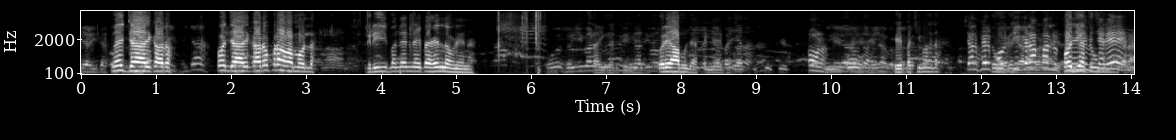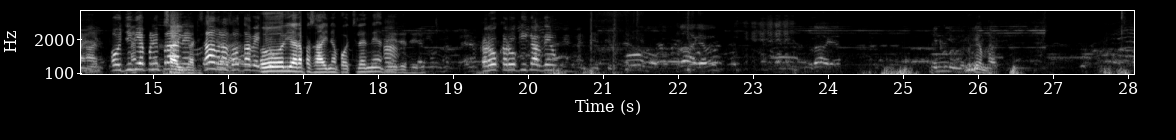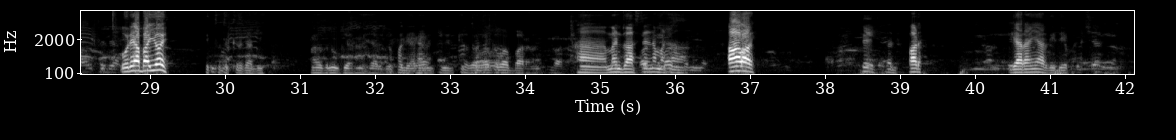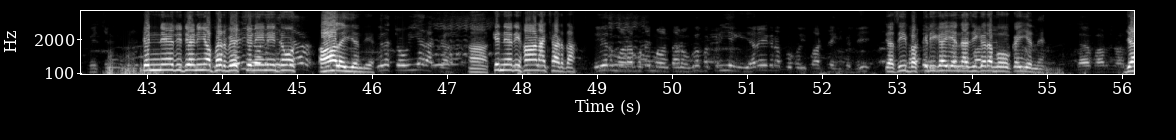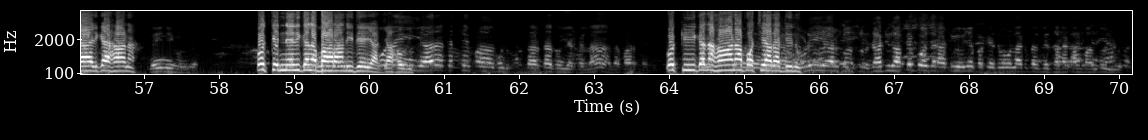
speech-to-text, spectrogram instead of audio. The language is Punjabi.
ਨਹੀਂ ਜਾਇਜ਼ ਕਰ। ਆ ਉਹ ਜਾਇਜ਼ ਕਰੋ ਭਰਾਵਾ ਮੁੱਲ। ਗਰੀਬ ਬੰਦੇ ਨੇ ਪੈਸੇ ਨੀ ਲਾਉਣੇ ਨੇ ਉਹ ਗਰੀਬ ਵਾਲੇ ਉਰੇ ਆ ਮੁੰਡਾ ਕਿੰਨੇ ਕੌਣ? ਇਹ 25 ਮੰਗਦਾ। ਚੱਲ ਫਿਰ ਫੌਜੀ ਕਿਹੜਾ ਆਪਾਂ ਫੌਜੀ ਨੇ ਤੂੰ? ਵਿਚਾਰੇ? ਫੌਜੀ ਵੀ ਆਪਣੇ ਭਰਾ ਨੇ ਹਿਸਾਬ ਨਾਲ ਸੌਦਾ ਵੇਚ। ਹੋਰ ਯਾਰ ਆਪਾਂ ਸਾਈ ਨਾ ਪੁੱਛ ਲੈਨੇ ਆ ਦੇ ਦੇ ਦੇ ਦੇ। ਕਰੋ ਕਰੋ ਕੀ ਕਰਦੇ ਹੋ? ਆ। ਉਰੇ ਆ ਬਾਈ ਓਏ। ਕਿੱਥੋਂ ਤੱਕ ਕਰਦੀ ਹਾਂ ਤੈਨੂੰ 11000 ਰੁਪਏ। ਆਪਾਂ 11 ਕਿੱਥੋਂ ਲਗਾ ਤੋਂ 12 12 ਹਾਂ ਮੈਨੂੰ ਦੱਸ ਦੇਣਾ ਮਠਾ ਆ ਲਾ। ਤੇ ਫੜ। 11000 ਦੀ ਦੇ ਕਿੰਨੇ ਦੀ ਦੇਣੀ ਆ ਫਿਰ? ਵੇਚਣੀ ਨਹੀਂ ਤੂੰ। ਆ ਲਈ ਜਾਂਦੇ ਆ। ਇਹਦਾ 24000 ਰੱਖਾ। ਹਾਂ ਕਿੰਨੇ ਦੀ ਹਾਂ ਨਾ ਛੱਡਦਾ ਇਹ ਤਾਂ ਮਾੜਾ ਮੋਟਾ ਮਾਨਤਾਨ ਹੋਊਗਾ ਬੱਕਰੀ ਹੈਗੀ ਯਾਰ ਇਹ ਕਿਹੜਾ ਕੋਈ ਪੱਠ ਹੈਗੀ ਗੱਡੀ ਤੇ ਅਸੀਂ ਬੱਕਰੀ ਕਹੀ ਜਾਂਦੇ ਅਸੀਂ ਕਿਹੜਾ ਬੋ ਕਹੀ ਜਾਂਦੇ। ਜਾਇਜ਼ ਕਹ ਹਾਂ ਨਾ। ਨਹੀਂ ਨਹੀਂ ਹੋਣੀ ਉਹ ਕਿੰਨੇ ਦੀ ਕਹਿੰਦਾ 12 ਦੀ ਦੇ ਯਾਰ ਜਾ ਹੋ ਗਈ ਯਾਰ ਕਿੱਥੇ ਪਾ- ਕਰਦਾ ਤੂੰ ਯਾਰ ਗੱਲਾਂ ਫੜ ਉਹ ਕੀ ਕਹਿੰਦਾ ਹਾਂ ਨਾ ਪੁੱਛਿਆ ਰਾਜੂ ਨੂੰ। ਥੋੜੀ ਯਾਰ 500 ਰਾਜੂ ਦਾ ਆਪੇ ਪੁੱਛਦਾ ਰਾਜੂ ਹੋ ਜਾ ਬੱਕੇ 2 ਲੱਖ ਰੁਪਏ ਫਿਰ ਸਾਡਾ ਕੰਮ ਬੰਦ ਹੋ ਜੂਗਾ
